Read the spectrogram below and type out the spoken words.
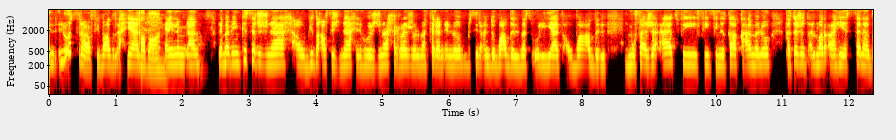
الأسرة في بعض الأحيان. طبعا. يعني لما لما بينكسر جناح أو بيضعف جناح اللي هو جناح الرجل مثلا إنه بصير عنده بعض المسؤوليات أو بعض المفاجآت في في في نطاق عمله فتجد المرأة هي السند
